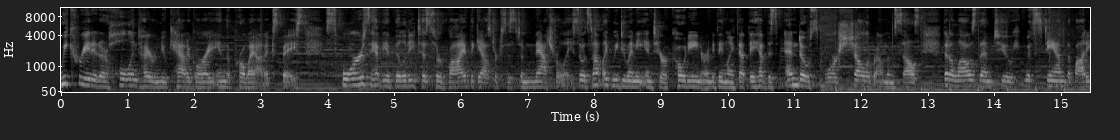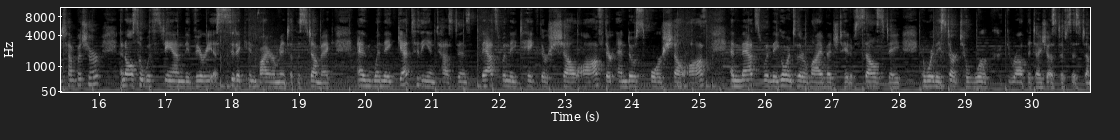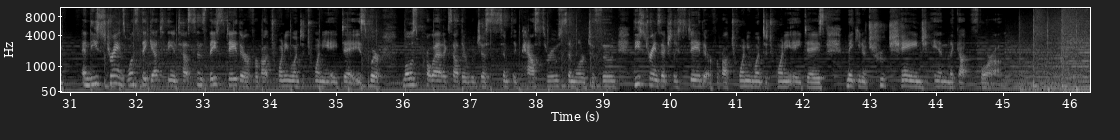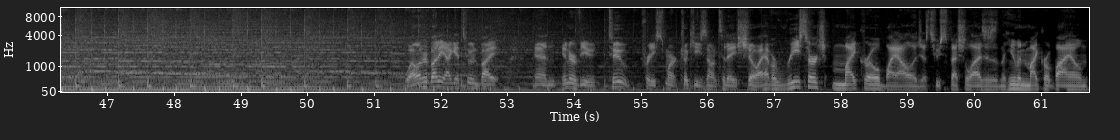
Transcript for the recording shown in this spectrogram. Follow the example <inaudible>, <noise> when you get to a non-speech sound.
we created a whole entire new category in the probiotic space. Spores have the ability to survive the gastric system naturally. So it's not like we do any enteric coating or anything like that. They have this endospore shell around themselves that allows them to withstand the body temperature and also withstand the very acidic environment of the stomach. And when they get to the intestines, that's when they take their shell off, their endospore shell off. And that's when they go into their live vegetative cell state and where they start to work throughout throughout the digestive system. And these strains, once they get to the intestines, they stay there for about 21 to 28 days, where most probiotics out there would just simply pass through, similar to food. These strains actually stay there for about 21 to 28 days, making a true change in the gut flora. Well, everybody, I get to invite and interview two pretty smart cookies on today's show. I have a research microbiologist who specializes in the human microbiome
